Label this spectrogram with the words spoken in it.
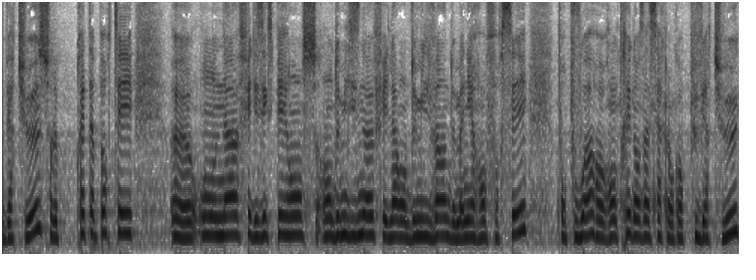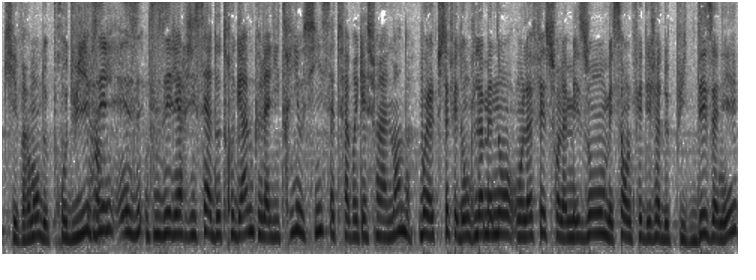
vertueuse sur le prêt-à-porter. Euh, on a fait des expériences en 2019 et là en 2020 de manière renforcée pour pouvoir rentrer dans un cercle encore plus vertueux qui est vraiment de produire. Vous, élargissez à d'autres gammes que la literie aussi, cette fabrication à la demande? Oui, tout à fait. Donc là maintenant, on l'a fait sur la maison, mais ça on le fait déjà depuis des années.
